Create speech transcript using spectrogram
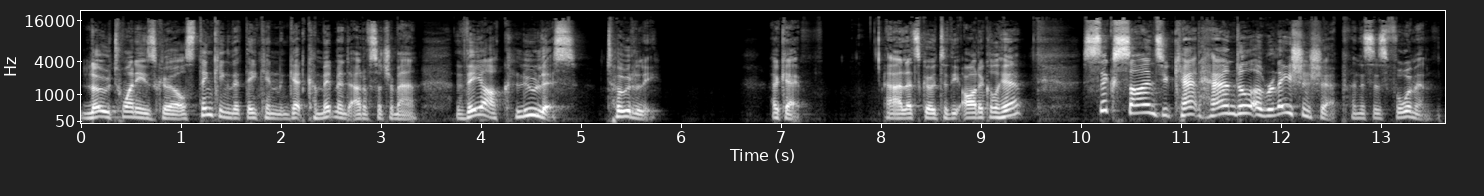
low 20s girls, thinking that they can get commitment out of such a man, they are clueless. Totally. Okay. Uh, let's go to the article here. Six signs you can't handle a relationship. And this is for women.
